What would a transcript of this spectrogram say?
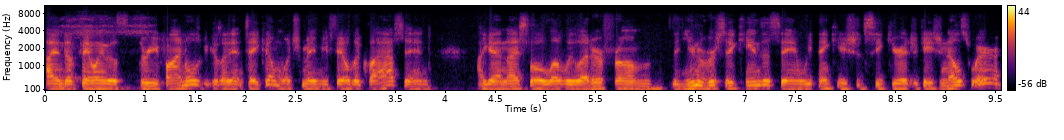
I ended up failing those three finals because I didn't take them, which made me fail the class. And I got a nice little lovely letter from the University of Kansas saying we think you should seek your education elsewhere.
